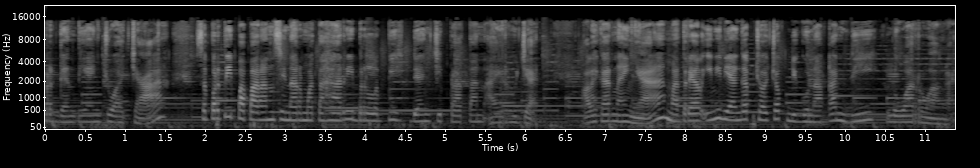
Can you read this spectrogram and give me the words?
pergantian cuaca, seperti paparan sinar matahari berlebih dan cipratan air hujan. Oleh karenanya, material ini dianggap cocok digunakan di luar ruangan.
